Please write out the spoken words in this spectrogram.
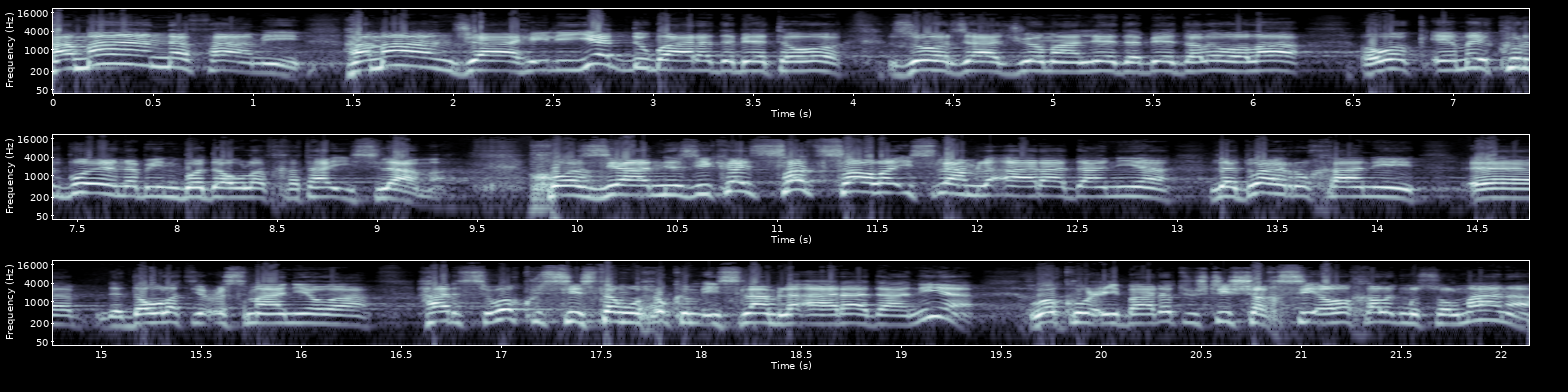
هەمان نەفامی هەمان جاهیلیەت دووبارە دەبێتەوە زۆر جا گوێمان لێ دەبێت دەڵێ وڵا ئەوە ئێمەی کورد بۆیە نەبین بۆ دەوڵەت خەتای ئیسلامە خۆزیان نزیکەی سە ساڵە ئیسلام لە ئارادانیە لە دوای ڕوخانی دەوڵەتی عوسمانیەوە هەر وەکو سیستەم و حکم ئیسلام لە ئارادا نییە وەکو عیبارەت توشتی شخصی ئەوە خەڵک مسلمانە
